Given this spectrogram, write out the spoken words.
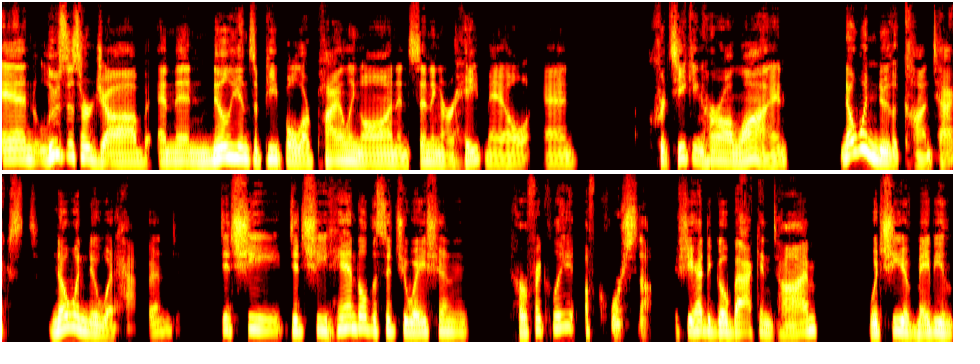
and loses her job. And then millions of people are piling on and sending her hate mail and critiquing her online. No one knew the context. No one knew what happened. Did she, did she handle the situation perfectly? Of course not. If she had to go back in time, would she have maybe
